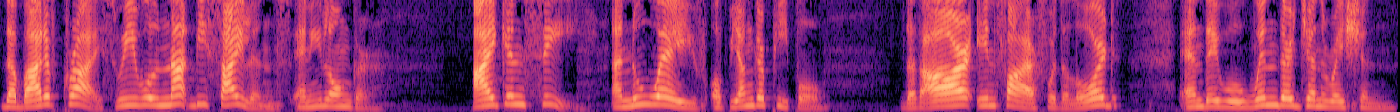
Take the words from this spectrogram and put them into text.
the body of Christ, we will not be silenced any longer. I can see a new wave of younger people that are in fire for the Lord, and they will win their generation.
